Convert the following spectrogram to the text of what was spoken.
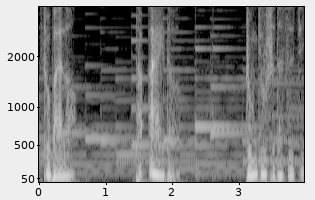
说白了，他爱的终究是他自己。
